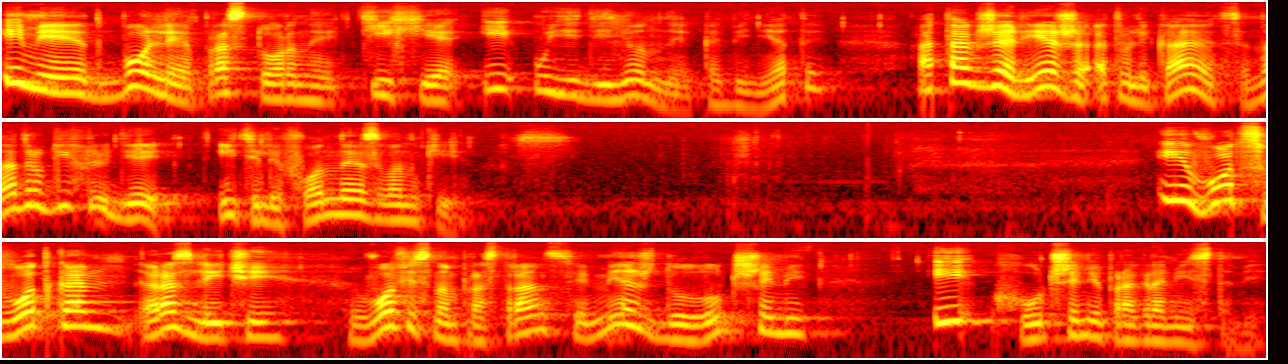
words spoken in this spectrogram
имеют более просторные, тихие и уединенные кабинеты, а также реже отвлекаются на других людей и телефонные звонки. И вот сводка различий в офисном пространстве между лучшими и худшими программистами.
